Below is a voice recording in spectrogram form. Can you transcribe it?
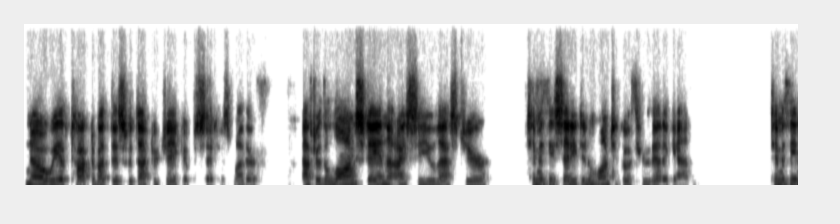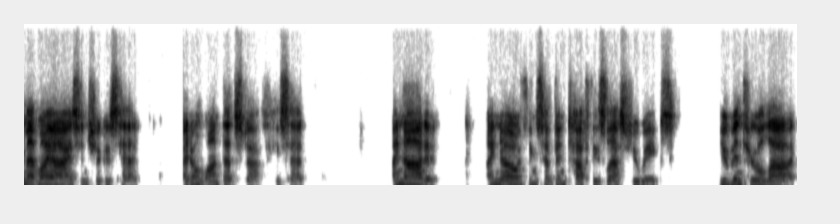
No, we have talked about this with Dr. Jacobs, said his mother. After the long stay in the ICU last year, Timothy said he didn't want to go through that again. Timothy met my eyes and shook his head. I don't want that stuff, he said. I nodded. I know things have been tough these last few weeks. You've been through a lot.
